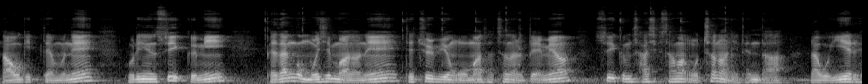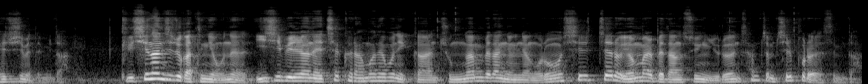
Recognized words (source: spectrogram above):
나오기 때문에 우리는 수익금이 배당금 50만 원에 대출 비용 5만 4천 원을 빼면 수익금 44만 5천 원이 된다라고 이해를 해주시면 됩니다. 그 신한지주 같은 경우는 21년에 체크를 한번 해보니까 중간 배당 영향으로 실제로 연말 배당 수익률은 3.7%였습니다.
